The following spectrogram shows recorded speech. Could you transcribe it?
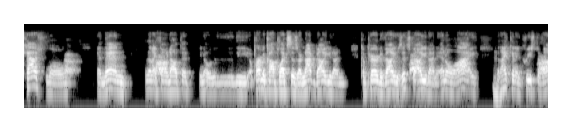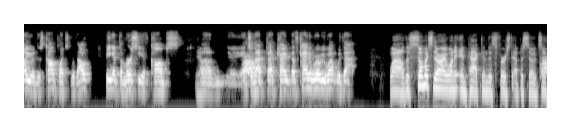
cash flow, and then and then I found out that you know the, the apartment complexes are not valued on comparative values; it's valued on NOI. Mm-hmm. That I can increase the value of this complex without being at the mercy of comps. Yeah. Um, and so that that kind that's kind of where we went with that. Wow, there's so much there I want to impact in this first episode. So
